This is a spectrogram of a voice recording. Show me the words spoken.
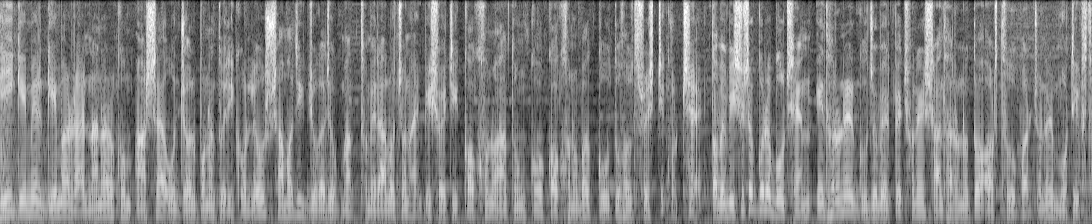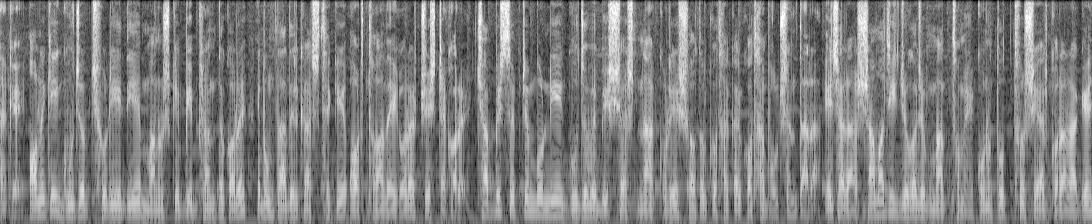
এই গেমের গেমাররা নানা রকম আশা ও জল্পনা তৈরি করলেও সামাজিক যোগাযোগ মাধ্যমের আলোচনায় বিষয়টি কখনো আতঙ্ক, কখনো বা কৌতূহল সৃষ্টি করছে। তবে বিশেষজ্ঞরা বলছেন, এ ধরনের গুজবের পেছনে সাধারণত অর্থ উপার্জনের মোটিভ থাকে। অনেকেই গুজব ছড়িয়ে দিয়ে মানুষকে বিভ্রান্ত করে এবং তাদের কাছ থেকে অর্থ আদায় করার চেষ্টা করে। ছাব্বিশ সেপ্টেম্বর নিয়ে গুজবে বিশ্বাস না করে সতর্ক থাকার কথা বলছেন তারা। এছাড়া সামাজিক যোগাযোগ মাধ্যমে কোনো তথ্য শেয়ার করার আগে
